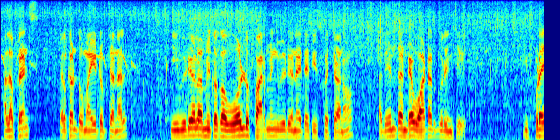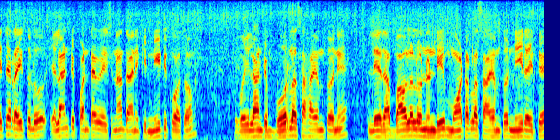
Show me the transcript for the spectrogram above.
Hello friends welcome to my YouTube channel ఈ వీడియోలో మీకు ఒక ఓల్డ్ ఫార్మింగ్ వీడియోని అయితే తీసుకొచ్చాను. అదేంటంటే వాటర్ గురించి. ఇప్పుడైతే రైతులు ఎలాంటి పంట వేసినా దానికి నీటి కోసం ఇలాంటి బోర్ల సహాయంతోనే లేదా బావులలో నుండి మోటార్ల సహాయంతో నీరైతే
